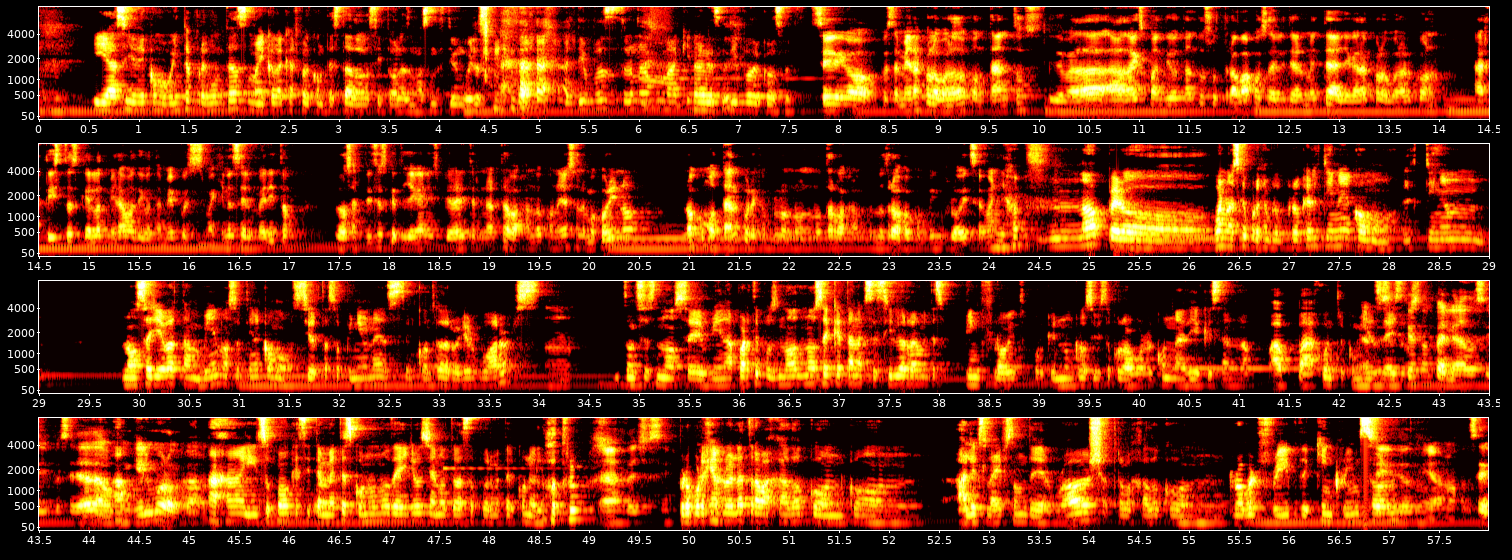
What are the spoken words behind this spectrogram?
Y así de como 20 preguntas, Michael Ackerfeld contesta dos y todas las demás son de Steven Wilson. O sea, el tipo es una máquina de ese tipo de cosas. Sí, digo, pues también ha colaborado con tantos y de verdad ha expandido tanto su trabajo, o sea, literalmente a llegar a colaborar con artistas que él admiraba. Digo, también, pues imagínense el mérito los artistas que te llegan a inspirar y terminar trabajando con ellos, a lo mejor y no, no como tal, por ejemplo, no, no, trabajó, no trabajó con Pink Floyd, según yo. No, pero bueno, es que por ejemplo, creo que él tiene como, él tiene un, no se lleva tan bien, o sea, tiene como ciertas opiniones en contra de Roger Waters. Entonces no sé bien. Aparte, pues no, no sé qué tan accesible realmente es Pink Floyd, porque nunca los he visto colaborar con nadie que sean abajo, entre comillas, de ellos. Es que están peleados, sí. Pues sería ah, con Gilmour o con. Ajá, y supongo que si te metes con uno de ellos, ya no te vas a poder meter con el otro. Ah, de hecho, sí. Pero por ejemplo, él ha trabajado con, con Alex Lifeson de Rush, ha trabajado con Robert Fripp de King Crimson. Sí, Dios mío, no. Sí,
